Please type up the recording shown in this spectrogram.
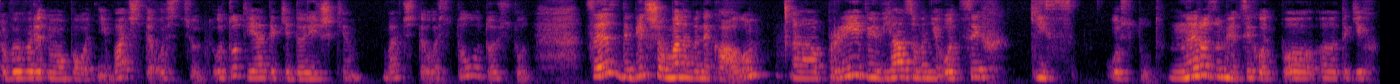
виворітному полотні. Бачите, ось цю. Отут є такі доріжки. Бачите, ось тут, ось тут. Це здебільшого в мене виникало е, при вив'язуванні оцих кіс. Ось тут. Не розумію цих от е, таких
